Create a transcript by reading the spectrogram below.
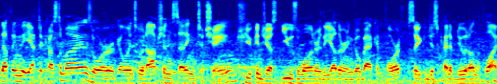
nothing that you have to customize or go into an option setting to change. You can just use one or the other and go back and forth, so you can just kind of do it on the fly.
